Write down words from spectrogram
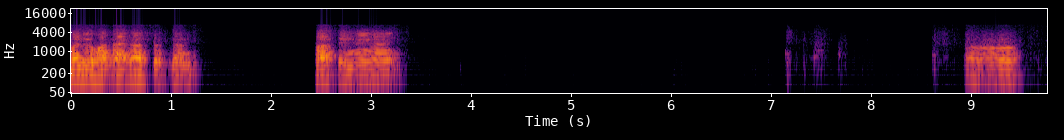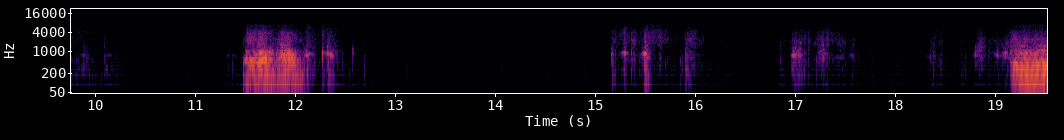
มาดูเขาถ่ายทอดสดกันว่าเป็นยังไงอ่าเดี๋ยวครับอืม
